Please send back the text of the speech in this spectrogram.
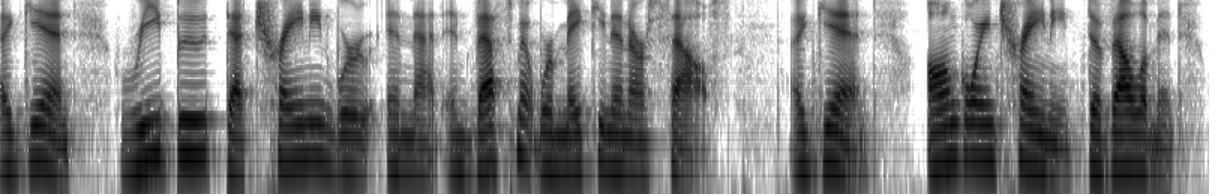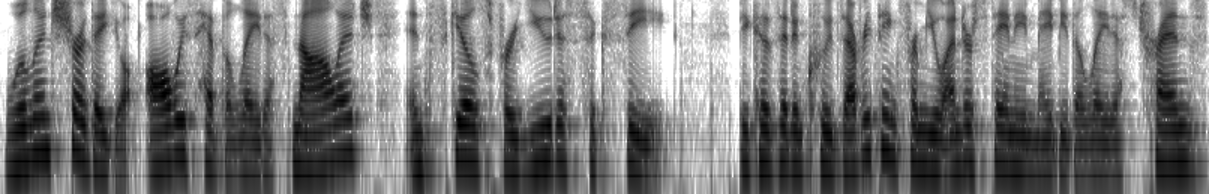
Again, reboot that training we're in that investment we're making in ourselves. Again, ongoing training, development will ensure that you'll always have the latest knowledge and skills for you to succeed because it includes everything from you understanding maybe the latest trends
